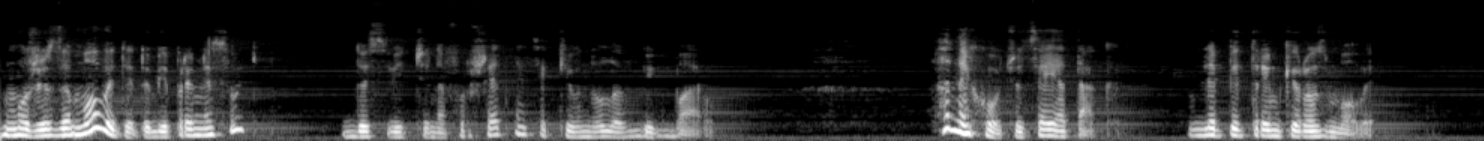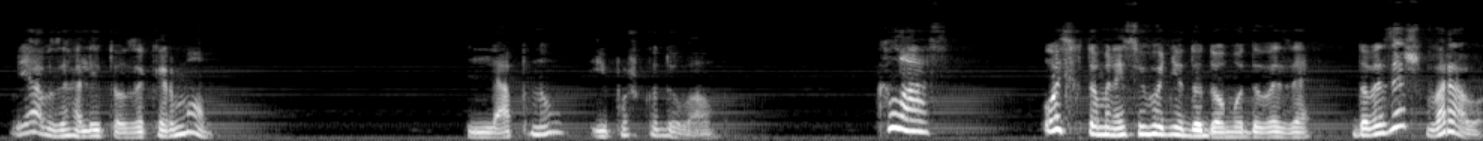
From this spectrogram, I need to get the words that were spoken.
Можеш замовити, тобі принесуть? Досвідчена фуршетниця кивнула в бік бару. А не хочу, це я так, для підтримки розмови. Я взагалі-то за кермом. Ляпнув і пошкодував. Клас! Ось хто мене сьогодні додому довезе. Довезеш вараво?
